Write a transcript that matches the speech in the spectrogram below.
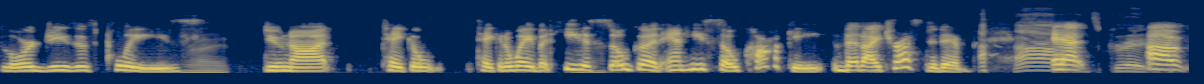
lord jesus please Right. Do not take a take it away but he is so good and he's so cocky that i trusted him And, that's great. um,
